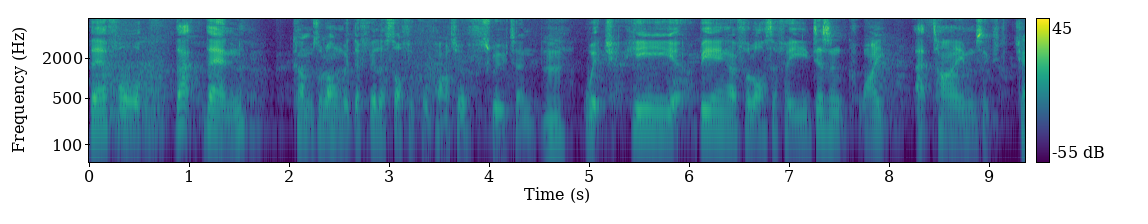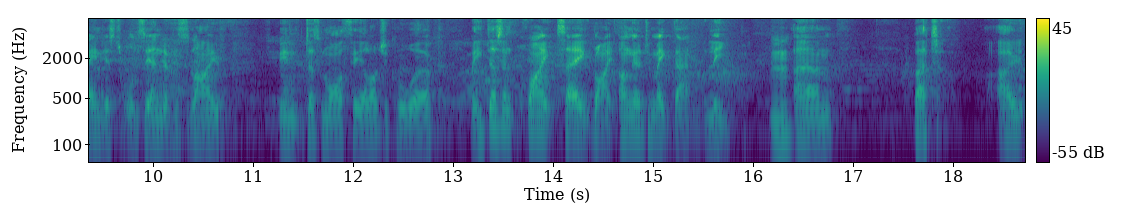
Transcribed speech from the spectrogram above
therefore that then comes along with the philosophical part of Scruton, which he, being a philosopher, he doesn't quite at times it changes towards the end of his life. He does more theological work, but he doesn't quite say, right, I'm going to make that leap. Um, but I,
